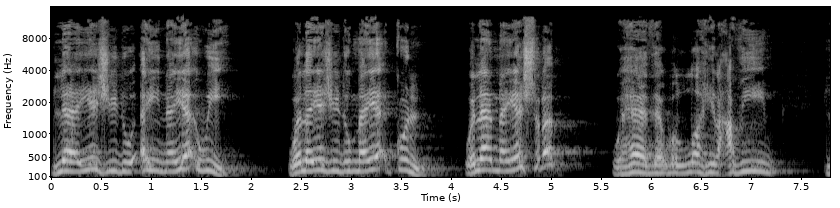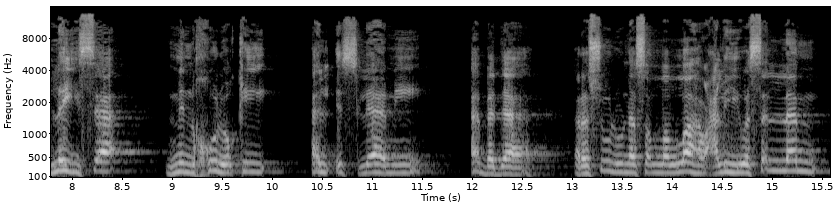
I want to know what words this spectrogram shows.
لا يجد أين يأوي ولا يجد ما يأكل ولا ما يشرب وهذا والله العظيم ليس من خلق الإسلام أبدا. رسولنا صلى الله عليه وسلم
